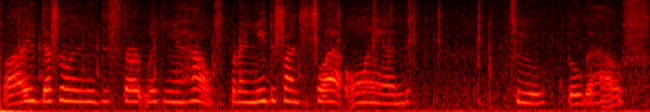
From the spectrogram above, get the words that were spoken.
So I definitely need to start making a house, but I need to find flat land to build a house.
